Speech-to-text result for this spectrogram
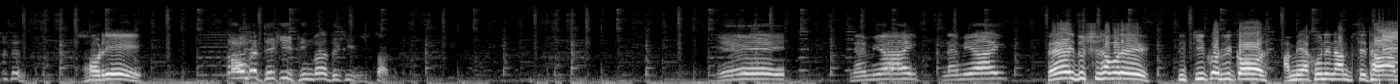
বুঝছেন? হরে। তাও আমরা দেখি দিনবেলা দেখি উস্তাদ। এই নামি আয় নামি আয়। এই দুষ্টু সাবরে তুই কি করবি কর? আমি এখনই নামছি থাম।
